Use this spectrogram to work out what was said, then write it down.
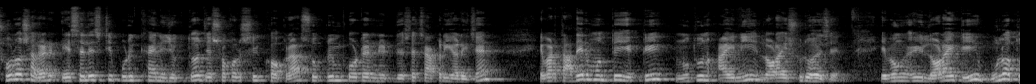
ষোলো সালের এসএলএসটি পরীক্ষায় নিযুক্ত যে সকল শিক্ষকরা সুপ্রিম কোর্টের নির্দেশে চাকরি হারিয়েছেন, এবার তাদের মধ্যে একটি নতুন আইনি লড়াই শুরু হয়েছে এবং এই লড়াইটি মূলত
